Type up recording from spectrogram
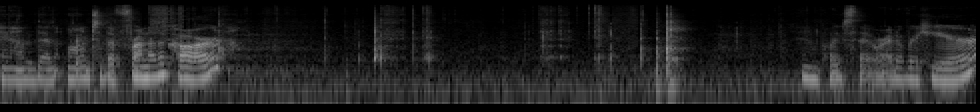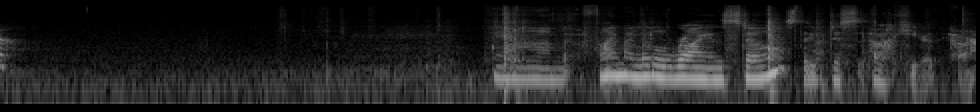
And then onto the front of the card. And place that right over here. And find my little rhinestones. They've just, ah, oh, here they are.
